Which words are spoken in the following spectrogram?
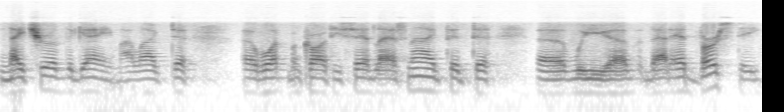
nature of the game. I liked uh, uh, what McCarthy said last night that uh, uh, we uh, that adversity,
